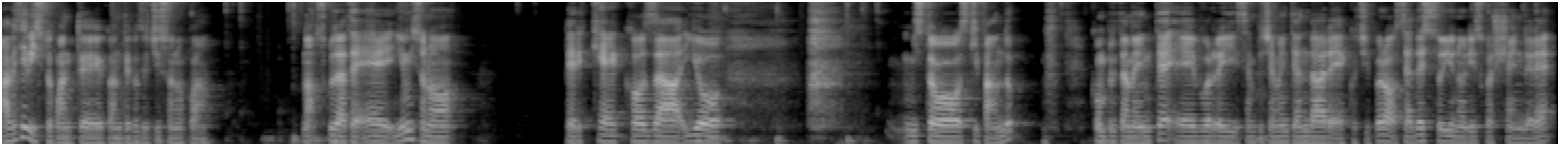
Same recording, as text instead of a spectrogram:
Ma avete visto quante, quante cose ci sono qua? No, scusate, eh, io mi sono... Perché cosa... Io... Mi sto schifando completamente e vorrei semplicemente andare... Eccoci, però se adesso io non riesco a scendere...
